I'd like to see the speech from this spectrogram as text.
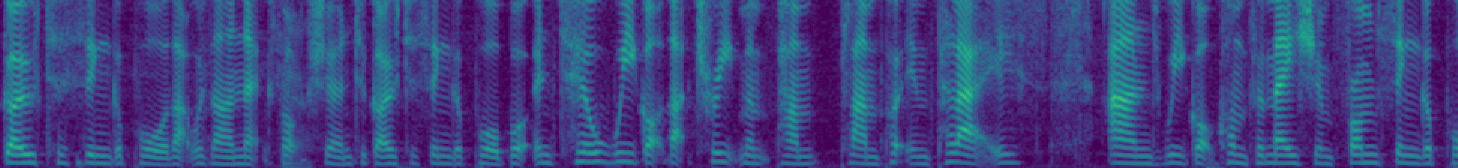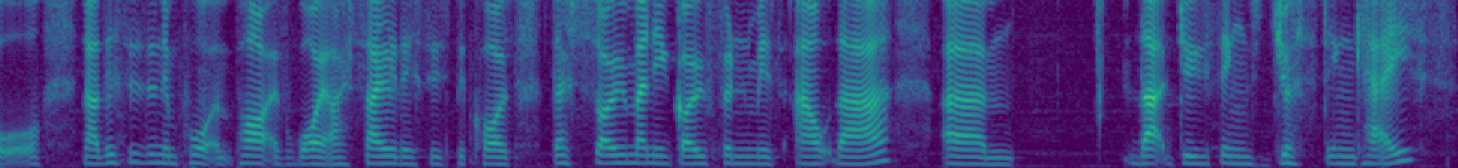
go to Singapore. That was our next Yeah. option to go to Singapore. But until we got that treatment plan, plan put in place and we got confirmation from Singapore, now this is an important part of why I say this is because there's so many GoFundMe's out there. Um, that do things just in case.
